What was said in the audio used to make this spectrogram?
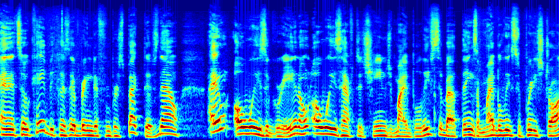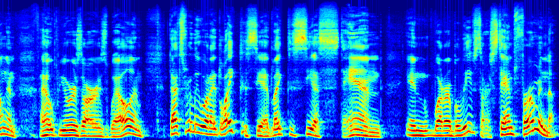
and it's okay because they bring different perspectives. Now, I don't always agree. I don't always have to change my beliefs about things. My beliefs are pretty strong, and I hope yours are as well. And that's really what I'd like to see. I'd like to see us stand in what our beliefs are, stand firm in them.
